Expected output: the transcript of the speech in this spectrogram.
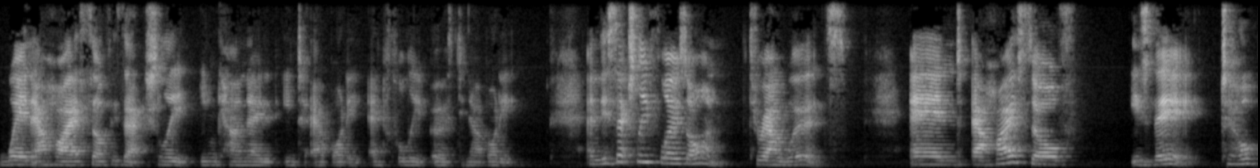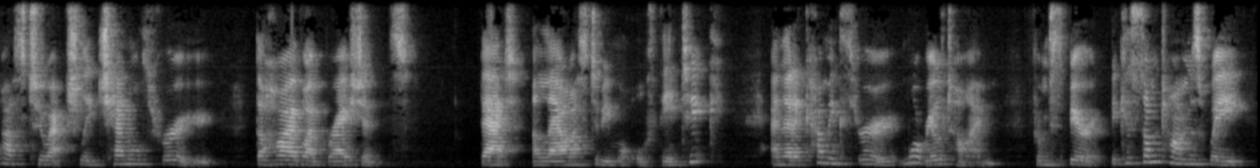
when our higher self is actually incarnated into our body and fully earthed in our body. And this actually flows on through our words. And our higher self is there to help us to actually channel through the higher vibrations that allow us to be more authentic and that are coming through more real time from spirit. Because sometimes we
